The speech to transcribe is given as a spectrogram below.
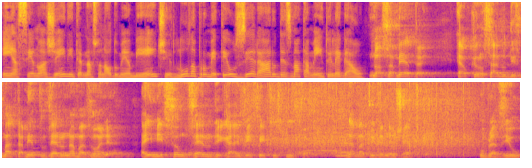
Em aceno à Agenda Internacional do Meio Ambiente, Lula prometeu zerar o desmatamento ilegal. Nossa meta é alcançar o desmatamento zero na Amazônia, a emissão zero de gás de efeito estufa na matriz energética. O Brasil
